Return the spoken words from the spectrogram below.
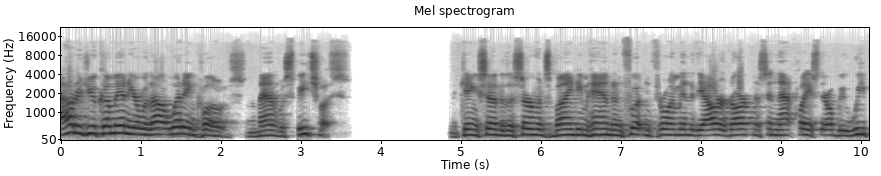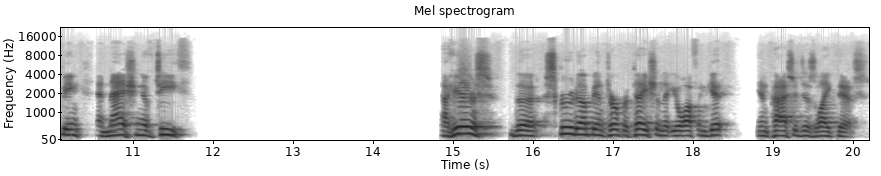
how did you come in here without wedding clothes? And the man was speechless. And the king said to the servants, Bind him hand and foot and throw him into the outer darkness. In that place there will be weeping and gnashing of teeth. Now, here's the screwed up interpretation that you often get in passages like this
